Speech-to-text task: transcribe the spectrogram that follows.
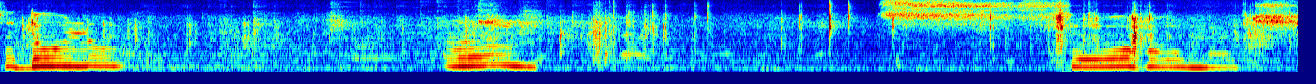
Sa dulo. Ay. So, how much?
